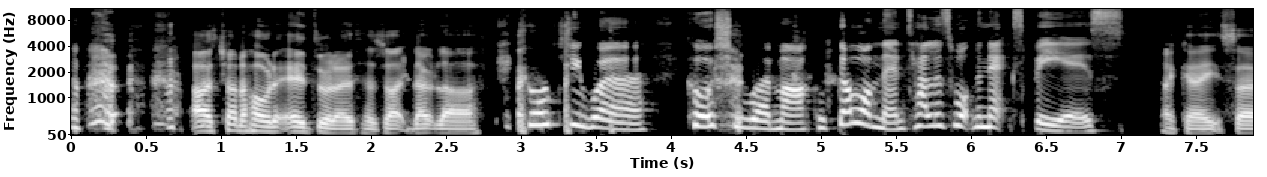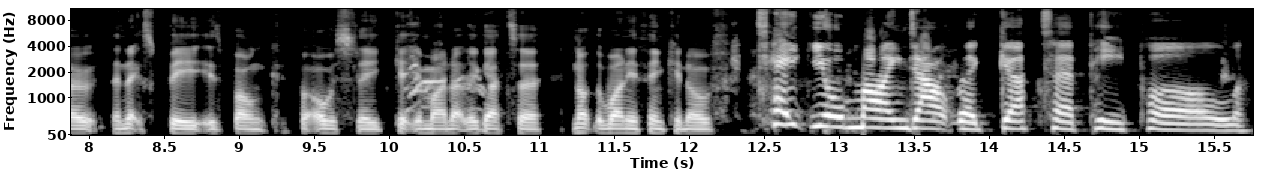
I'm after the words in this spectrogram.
I was trying to hold it into it. I was like, don't laugh. Of course you were. Of course you were, Marcus. Go on then. Tell us what the next B is. Okay, so the next B is bonk, but obviously get your mind out the gutter, not the one you're thinking of. Take your mind out the gutter, people.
